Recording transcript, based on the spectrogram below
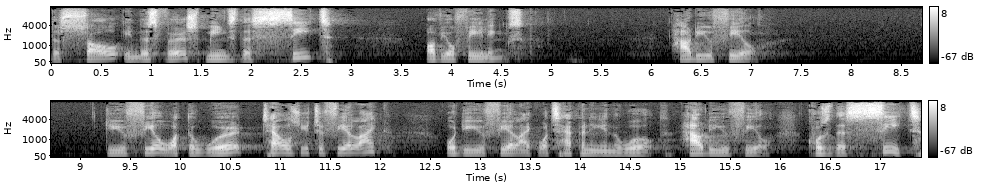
The soul in this verse means the seat of your feelings. How do you feel? Do you feel what the word tells you to feel like? Or do you feel like what's happening in the world? How do you feel? Because the seat,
